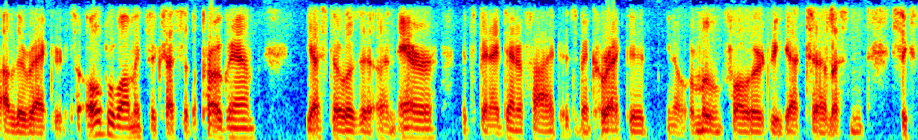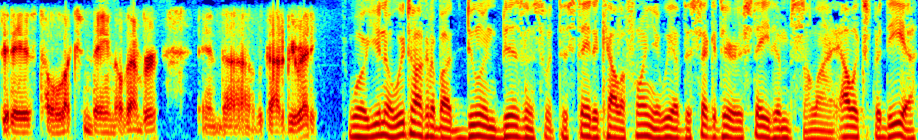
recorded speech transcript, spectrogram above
of the record. So overwhelming success of the program. Yes, there was a, an error. It's been identified. It's been corrected. You know, we're moving forward. We got uh, less than 60 days till election day in November, and uh, we got to be ready. Well, you know, we're talking about doing business with the state of California. We have the Secretary of State himself, Alex Padilla.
